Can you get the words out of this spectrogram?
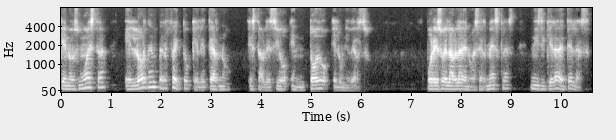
que nos muestra el orden perfecto que el Eterno estableció en todo el universo. Por eso él habla de no hacer mezclas, ni siquiera de telas.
